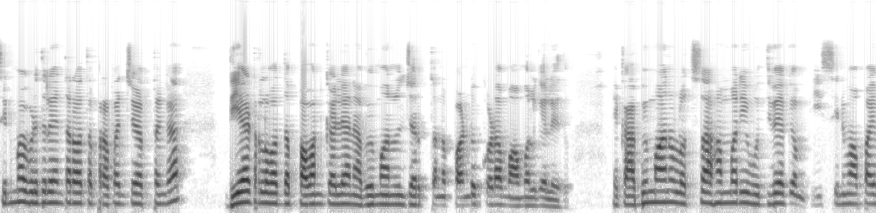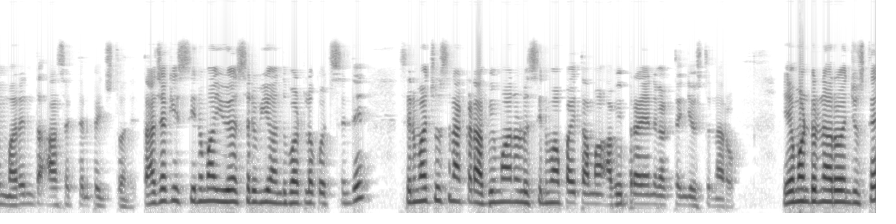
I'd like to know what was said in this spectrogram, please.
సినిమా విడుదలైన తర్వాత ప్రపంచవ్యాప్తంగా థియేటర్ల వద్ద పవన్ కళ్యాణ్ అభిమానులు జరుపుతున్న పండుగ కూడా మామూలుగా లేదు. ఇక అభిమానుల ఉత్సాహం మరియు ఉద్వేగం ఈ సినిమాపై మరింత ఆసక్తిని పెంచుతోంది. తాజాగా ఈ సినిమా యుఎస్ రివ్యూ అందుబాటులోకి వచ్చింది. సినిమా చూసిన అక్కడ అభిమానులు సినిమాపై తమ అభిప్రాయాన్ని వ్యక్తం చేస్తున్నారు. ఏమంటున్నారు అని చూస్తే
